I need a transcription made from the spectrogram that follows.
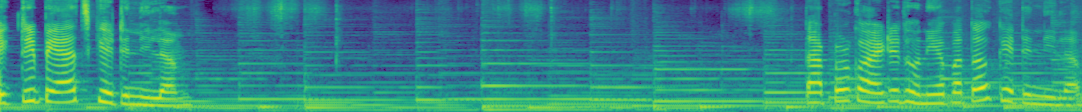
একটি পেঁয়াজ কেটে নিলাম। তারপর কয়েকটা ধনিয়া পাতাও কেটে নিলাম।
